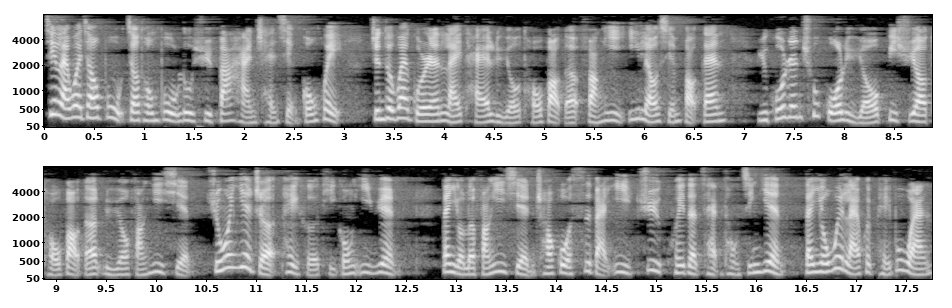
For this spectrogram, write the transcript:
近来，外交部、交通部陆续发函产险工会，针对外国人来台旅游投保的防疫医疗险保单与国人出国旅游必须要投保的旅游防疫险，询问业者配合提供意愿。但有了防疫险超过四百亿巨亏的惨痛经验，担忧未来会赔不完，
